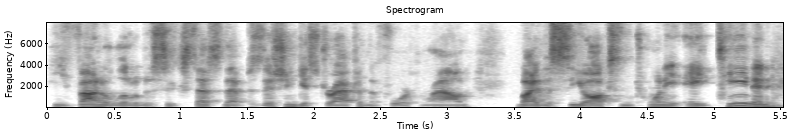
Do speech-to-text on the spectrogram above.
he found a little bit of success in that position, gets drafted in the fourth round by the Seahawks in 2018. And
